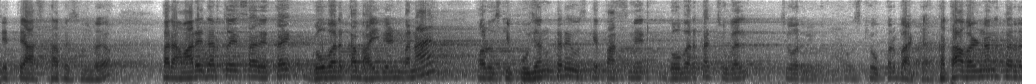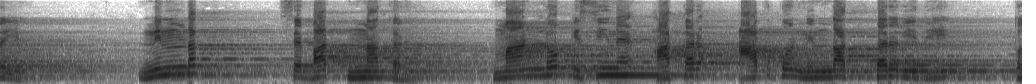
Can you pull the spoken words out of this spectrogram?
जितने आस्था पे सुन रहे हो। पर हमारे इधर तो ऐसा रहता है, गोबर का भाई बहन बनाए और उसकी पूजन करे, उसके पास में गोबर का चुगल चोर भी बनाए, उसके ऊपर बांटा। कथा वर्णन कर रही है। निंदक से बात ना करें। मान लो किसी ने आकर आपको निंदा कर भी दी तो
